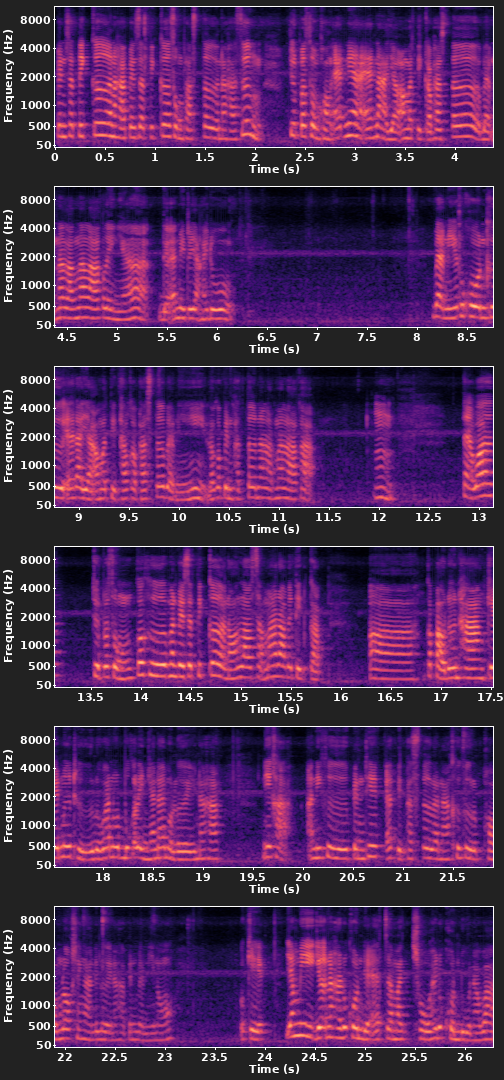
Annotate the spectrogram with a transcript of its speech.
เป็นสติกเกอร์นะคะ เป็นสติกเกอร์ทรงพลาสเตอร์นะคะ ซึ่งจุดประสงค์ของแอดเนี่ยแอดน่ะอยากเอามาติดกับพลาสเตอร์แบบน่ารักน่ารักอะไรเงี้ย เดี๋ยวแอดมีตัวอย่างให้ดู แบบนี้ทุกคนคือแอดอยากเอามาติดทับกับพลาสเตอร์แบบนี้ แล้วก็เป็นพลาสเตอร์น่ารักน่ารักอะ อืม แต่ว่าจุดประสงค์ก็คือมันเป็นสติกเกอร์เนาะ เราสามารถเอาไปติดกับ กระเป๋าเดินทางเคสมือถือหรือว่าโน้ตบุ๊กอะไรอย่างเงี้ยได้หมดเลยนะคะนี่ค่ะ อันนี้คือเป็นที่แอดปิดพลาสเตอร์แล้วนะคือคือพร้อมลอกใช้งานได้เลยนะคะเป็นแบบนี้เนาะโอเคยังมีอีกเยอะนะคะทุกคนเดี๋ยวแอดจะมาโชว์ให้ทุกคนดูนะว่า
